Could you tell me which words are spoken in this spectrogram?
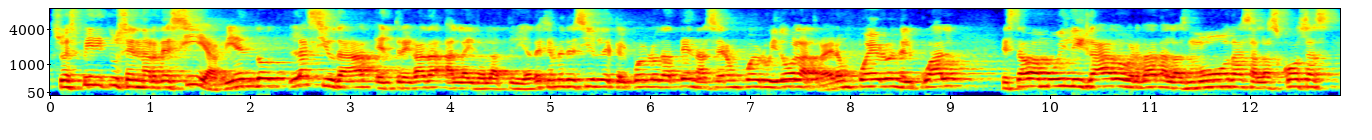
su espíritu se enardecía viendo la ciudad entregada a la idolatría. Déjeme decirle que el pueblo de Atenas era un pueblo idólatra, era un pueblo en el cual estaba muy ligado, ¿verdad?, a las modas, a las cosas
